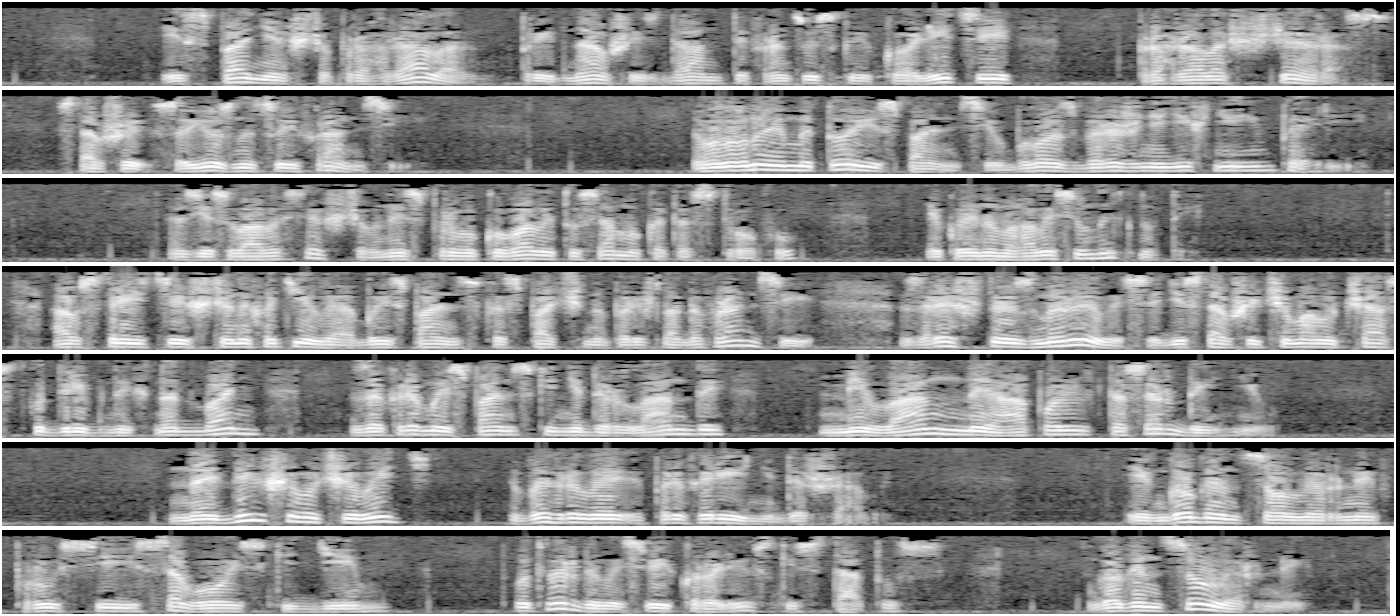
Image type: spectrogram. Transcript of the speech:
Іспанія, що програла, приєднавшись до антифранцузької коаліції, програла ще раз, ставши союзницею Франції. Головною метою іспанців було збереження їхньої імперії. З'ясувалося, що вони спровокували ту саму катастрофу, якої намагались уникнути. Австрійці, що не хотіли, аби іспанська спадщина перейшла до Франції, зрештою змирилися, діставши чималу частку дрібних надбань, зокрема іспанські Нідерланди, Мілан, Неаполь та Сардинію. Найбільше, вочевидь, виграли периферійні держави. І Гогенцоллерни в Прусії, Савойський дім утвердили свій королівський статус. Гогенцоллерни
